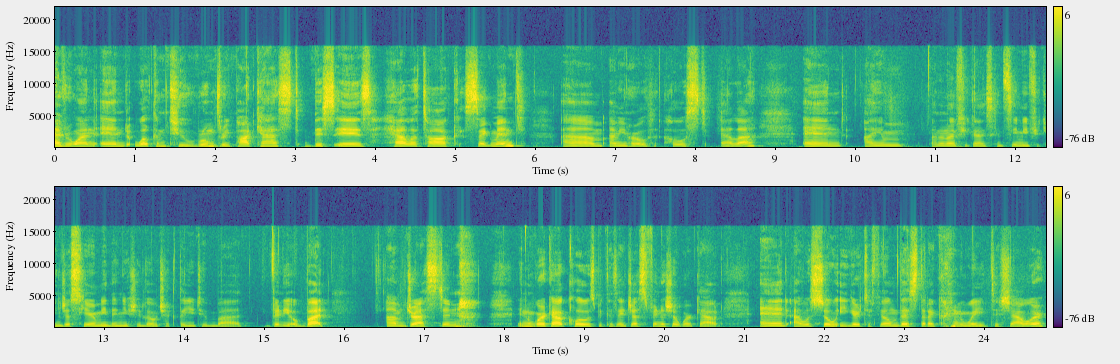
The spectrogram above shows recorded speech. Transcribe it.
Hi, everyone, and welcome to Room 3 Podcast. This is Hella Talk segment. Um, I'm your ho- host, Ella, and I am. I don't know if you guys can see me. If you can just hear me, then you should go check the YouTube uh, video. But I'm dressed in, in workout clothes because I just finished a workout, and I was so eager to film this that I couldn't wait to shower.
